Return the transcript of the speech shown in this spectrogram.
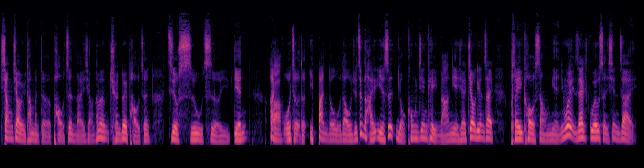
相较于他们的跑阵来讲，他们全队跑阵只有十五次而已，连爱国者的一半都不到。啊、我觉得这个还也是有空间可以拿捏一下教练在 Play Call 上面，因为 Zach Wilson 现在。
